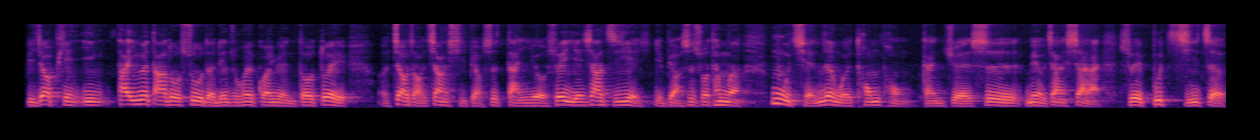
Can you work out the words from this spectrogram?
比较偏阴，大因为大多数的联储会官员都对呃较早降息表示担忧，所以言下之意也也表示说他们目前认为通膨感觉是没有降下来，所以不急着。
